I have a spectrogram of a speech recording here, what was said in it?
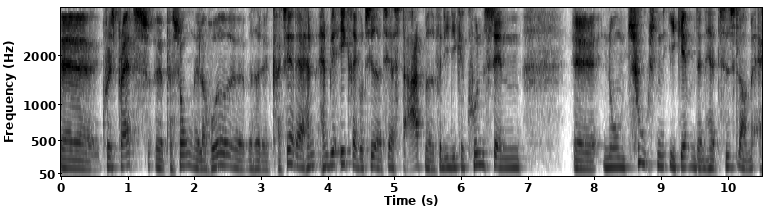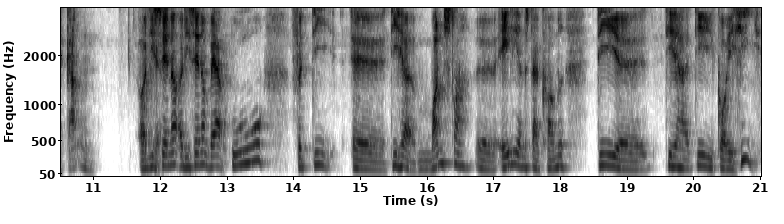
øh, Chris Pratts øh, person, eller hoved, øh, hvad hedder det, karakter der, han, han bliver ikke rekrutteret til at starte med, fordi de kan kun sende øh, nogle tusind igennem den her tidslomme af gangen. Og, okay. de sender, og de sender hver uge, fordi øh, de her monstre, øh, aliens, der er kommet, de, øh, de, har, de går i hi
